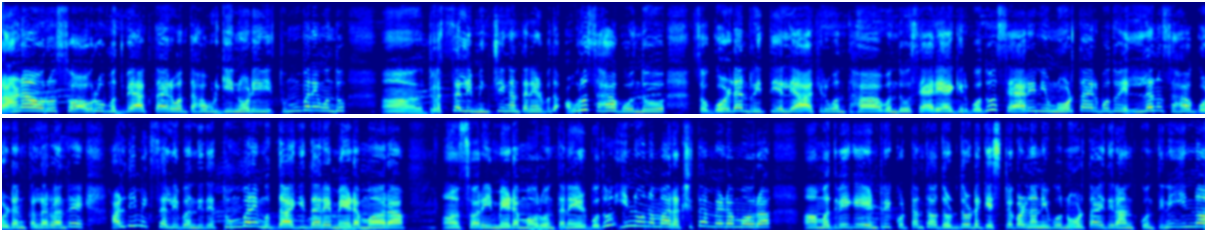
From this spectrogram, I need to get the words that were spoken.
ರಾಣಾ ಅವರು, ಸೊ ಅವರು ಮದುವೆ ಆಗ್ತಾ ಇರುವಂತಹ ಹುಡುಗಿ ನೋಡಿ ತುಂಬನೇ ಒಂದು ಡ್ರೆಸ್ಸಲ್ಲಿ ಮಿಂಚಿಂಗ್ ಅಂತಲೇ ಹೇಳ್ಬೋದು. ಅವರು ಸಹ ಒಂದು, ಸೊ ಗೋಲ್ಡನ್ ರೀತಿಯಲ್ಲಿ ಹಾಕಿರುವಂತಹ ಒಂದು ಸ್ಯಾರಿ ಆಗಿರ್ಬೋದು. ಸ್ಯಾರಿ ನೀವು ನೋಡ್ತಾ ಇರ್ಬೋದು, ಎಲ್ಲನೂ ಸಹ ಗೋಲ್ಡನ್ ಕಲರ್ ಅಂದರೆ ಹಳದಿ ಮಿಕ್ಸಲ್ಲಿ ಬಂದಿದೆ. ತುಂಬನೇ ಮುದ್ದಾಗಿದ್ದಾರೆ ಮೇಡಮ್ ಅವರ. ಸಾರಿ ಮೇಡಮ್ ಅವರು ಅಂತಲೇ ಹೇಳ್ಬೋದು. ಇನ್ನು ನಮ್ಮ ರಕ್ಷಿತಾ ಮೇಡಮ್ ಅವರ ಮದುವೆಗೆ ಎಂಟ್ರಿ ಕೊಟ್ಟಂಥ ದೊಡ್ಡ ದೊಡ್ಡ ಗೆಸ್ಟ್ಗಳನ್ನ ನೀವು ನೋಡ್ತಾ ಇದ್ದೀರಾ ಅಂದ್ಕೊತೀನಿ ಇನ್ನು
